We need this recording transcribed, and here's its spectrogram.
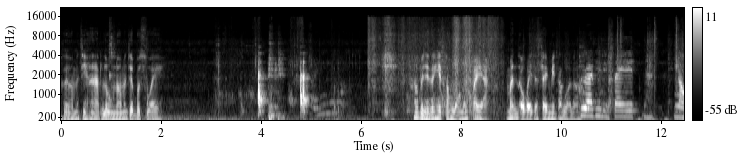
เคยว่ามันสิหาดลงเนาะมันจะบ่สวยเฮาเป็นจังต้องเฮ็ดต้องลองลงไปอะ มันเอาไว้จะใส่เม็ดบัวแล้ว เพื่อที่จะใส่เงา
